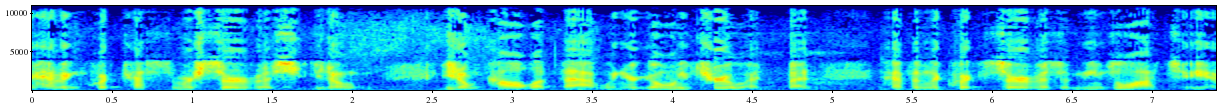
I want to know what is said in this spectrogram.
having quick customer service, you don't you don't call it that when you're going through it, but having the quick service, it means a lot to you.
